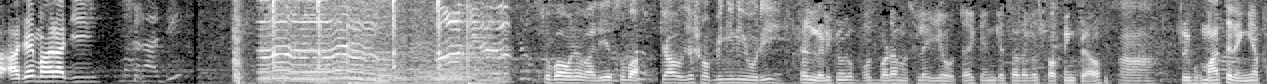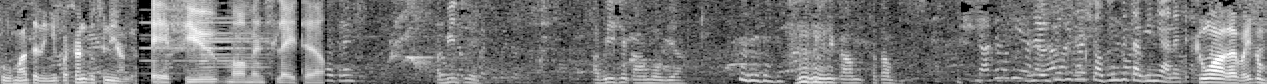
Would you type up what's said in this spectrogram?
आ जाए महाराज जी. महाराजी सुबह होने वाली है सुबह। क्या हो गया? शॉपिंग ही नहीं हो रही। यार लड़कियों का बहुत बड़ा मसला ये होता है कि इनके साथ अगर शॉपिंग पे आओ हाँ। तो ये घुमाते रहेंगे आपको घुमाते रहेंगे पसंद कुछ नहीं आता। A few moments later. अभी से अभी से काम हो गया। अभी से काम खत्म। लड़कियों के साथ शॉपिंग पे तभी नहीं आना चाहिए। क्यों आ गए भाई तुम?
